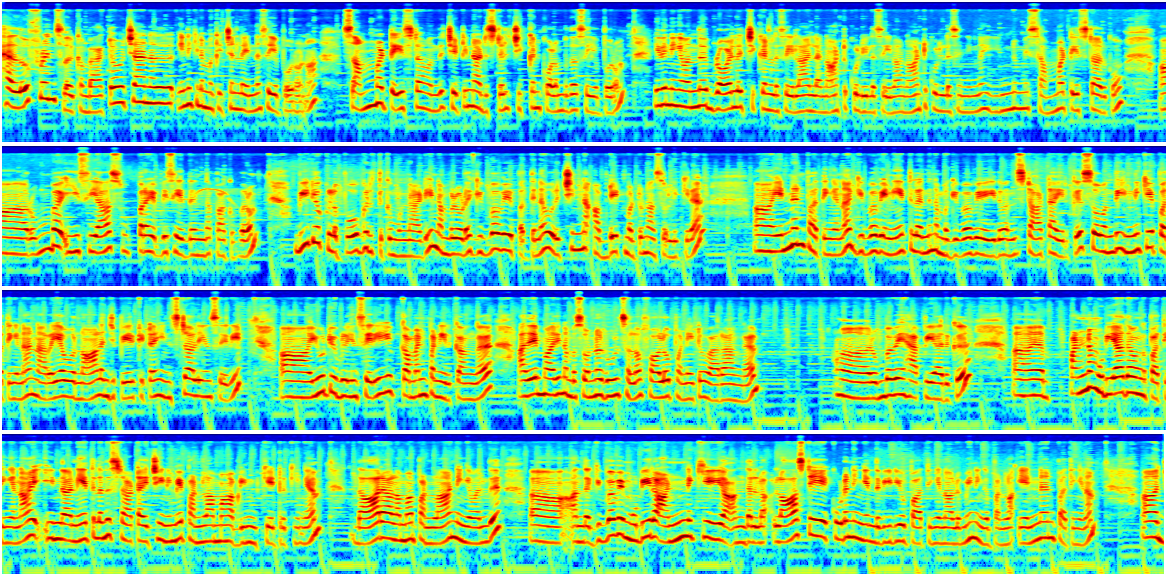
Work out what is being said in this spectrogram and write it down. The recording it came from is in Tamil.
Hello friends welcome back to our channel இன்றைக்கி நம்ம கிச்சனில் என்ன செய்ய போகிறோன்னா செம்ம டேஸ்ட்டாக வந்து செட்டிநாடு ஸ்டைல் சிக்கன் குழம்பு தான் செய்ய போகிறோம் இது நீங்கள் வந்து ப்ராய்லர் சிக்கனில் செய்யலாம் இல்லை நாட்டுக்கோழியில் செய்யலாம். நாட்டுக்கோழியில் செஞ்சிங்கன்னா இன்னுமே செம்ம டேஸ்ட்டாக இருக்கும். ரொம்ப ஈஸியாக சூப்பராக எப்படி செய்யுதுன்னு தான் பார்க்க போகிறோம் வீடியோக்குள்ளே போகிறதுக்கு முன்னாடி நம்மளோட கிவ் அவே பற்றின ஒரு சின்ன அப்டேட் மட்டும் நான் சொல்லிக்கிறேன். என்னன்னு பார்த்தீங்கன்னா கிவ் அவே நேற்றுலேருந்து நம்ம கிவ் அவே இது வந்து ஸ்டார்ட் ஆகிருக்கு ஸோ வந்து இன்றைக்கே பார்த்தீங்கன்னா நிறைய ஒரு நாலஞ்சு பேர்கிட்ட இன்ஸ்டாலேயும் சரி யூடியூப்லேயும் சரி கமெண்ட் பண்ணியிருக்காங்க அதே மாதிரி நம்ம சொன்ன ரூல்ஸ் எல்லாம் ஃபாலோ பண்ணிட்டு வராங்க. ரொம்பவே ஹாப்பியாக இருக்குது பண்ண முடியாதவங்க பார்த்தீங்கன்னா இந்த நேற்றுலேருந்து ஸ்டார்ட் ஆயிடுச்சு இனிமேல் பண்ணலாமா அப்படின்னு கேட்டிருக்கீங்க. தாராளமாக பண்ணலாம். நீங்கள் வந்து அந்த கிவ்அவே முடிகிற அன்னைக்கு அந்த லாஸ்ட் டே கூட நீங்கள் இந்த வீடியோ பார்த்தீங்கனாலுமே நீங்கள் பண்ணலாம். என்னன்னு பார்த்தீங்கன்னா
